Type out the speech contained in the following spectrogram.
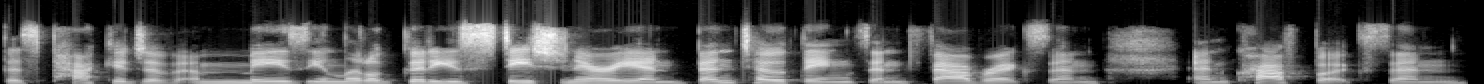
this package of amazing little goodies, stationery and bento things and fabrics and and craft books and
